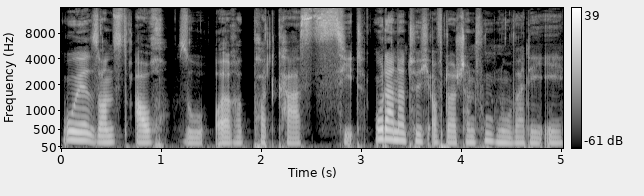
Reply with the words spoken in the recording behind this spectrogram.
wo ihr sonst auch so eure Podcasts zieht. Oder natürlich auf deutschlandfunknova.de.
